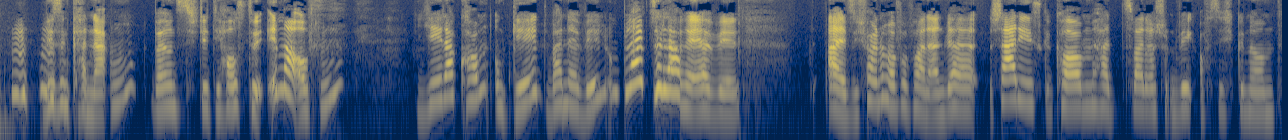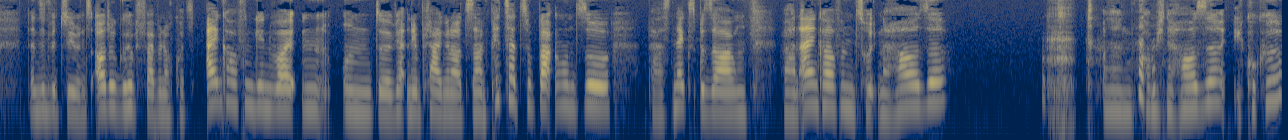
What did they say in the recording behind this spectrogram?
Wir sind Kanaken. Bei uns steht die Haustür immer offen. Jeder kommt und geht, wann er will und bleibt, solange er will. Also, ich fange nochmal von vorne an. Wir, Shadi ist gekommen, hat zwei, drei Stunden Weg auf sich genommen. Dann sind wir zu ihm ins Auto gehüpft, weil wir noch kurz einkaufen gehen wollten. Und äh, wir hatten den Plan, genau zusammen Pizza zu backen und so. Ein paar Snacks besorgen. Waren einkaufen, zurück nach Hause. Und dann komme ich nach Hause, ich gucke,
